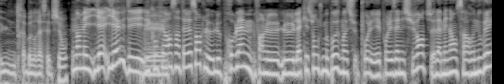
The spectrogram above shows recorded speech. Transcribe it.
eu une très bonne réception. Non, mais il y, a- il y a eu des, conférences intéressantes. Le, le problème, enfin, le- le- la question que je me pose, moi, pour les, pour les années suivantes, là maintenant on sera renouvelé,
